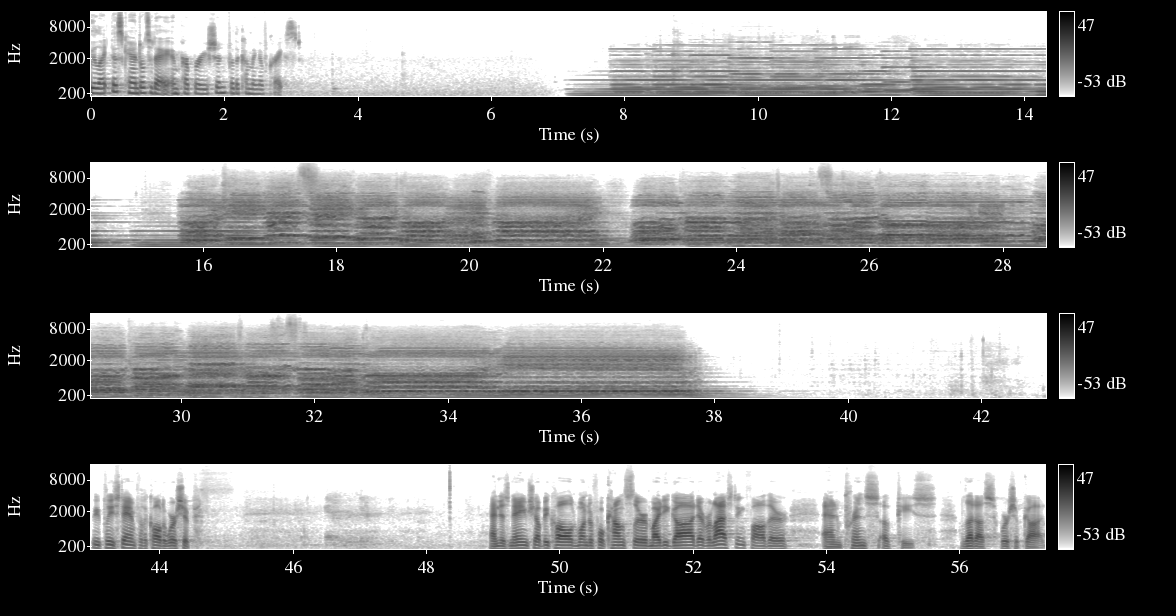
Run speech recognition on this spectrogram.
We light this candle today in preparation for the coming of Christ. You please stand for the call to worship? And his name shall be called Wonderful Counselor, Mighty God, Everlasting Father, and Prince of Peace. Let us worship God.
